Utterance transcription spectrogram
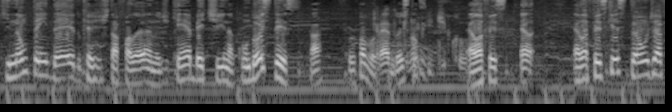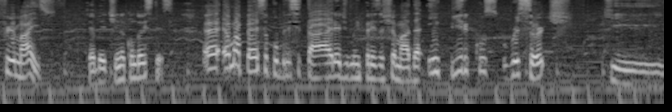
que não tem ideia do que a gente tá falando, de quem é Betina, com dois T's, tá? Por favor, com Credo, dois que nome T's. ridículo. Ela fez, ela, ela fez questão de afirmar isso, que é Betina com dois T's. É, é uma peça publicitária de uma empresa chamada Empiricus Research, que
